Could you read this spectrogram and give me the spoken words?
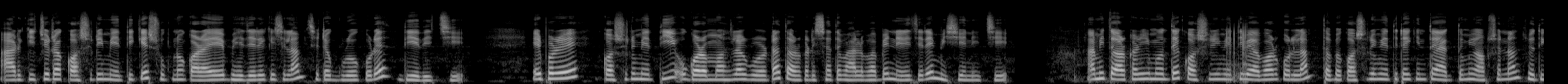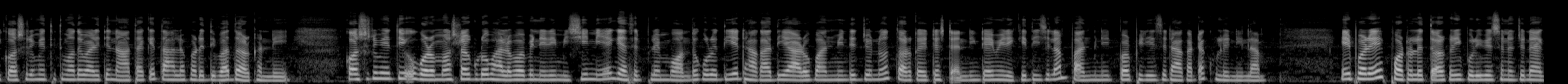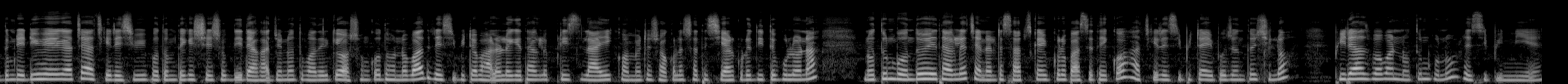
আর কিছুটা কসুরি মেথিকে শুকনো কড়াইয়ে ভেজে রেখেছিলাম, সেটা গুঁড়ো করে দিয়ে দিচ্ছি। এরপরে কসুরি মেথি ও গরম মশলার গুঁড়োটা তরকারির সাথে ভালোভাবে নেড়ে চেড়ে মিশিয়ে নিচ্ছি। আমি তরকারির মধ্যে কসুরি মেথি ব্যবহার করলাম, তবে কসুরি মেথিটা কিন্তু একদমই অপশনাল যদি কসুরি মেথি তোমাদের বাড়িতে না থাকে, তাহলে পরে দেওয়ার দরকার নেই। কসুরি মেথি ও গরম মশলার গুঁড়ো ভালোভাবে নেড়ে মিশিয়ে নিয়ে গ্যাসের ফ্লেম বন্ধ করে দিয়ে ঢাকা দিয়ে আরও পাঁচ মিনিটের জন্য তরকারিটা স্ট্যান্ডিং টাইমে রেখে দিয়েছিলাম। পাঁচ মিনিট পর ফিরে এসে ঢাকাটা খুলে নিলাম। এরপরে পটলের তরকারি পরিবেশনের জন্য একদম রেডি হয়ে গেছে। আজকে রেসিপি প্রথম থেকে শেষ অবধি দেখার জন্য তোমাদেরকে অসংখ্য ধন্যবাদ। রেসিপিটা ভালো লেগে থাকলে প্লিজ লাইক কমেন্ট সকলের সাথে শেয়ার করে দিতে ভুলো না। নতুন বন্ধু হয়ে থাকলে চ্যানেলটা সাবস্ক্রাইব করে পাশে থেকো। আজকে রেসিপিটা এই পর্যন্তই ছিল। ফিরে আসব আবার নতুন কোনো রেসিপি নিয়ে।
